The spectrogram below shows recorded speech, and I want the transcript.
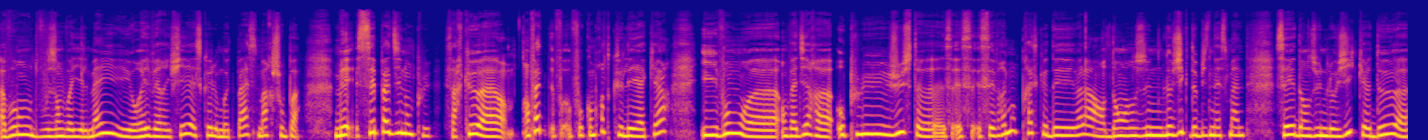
avant de vous envoyer le mail, il aurait vérifié est-ce que le mot de passe marche ou pas. Mais c'est pas dit non plus. cest que, euh, en fait, faut, faut comprendre que les hackers, ils vont, euh, on va dire, au plus juste. C'est vraiment presque des, voilà, dans une logique de businessman. C'est dans une logique de euh,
